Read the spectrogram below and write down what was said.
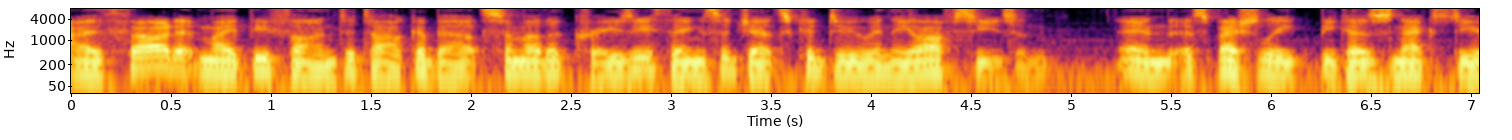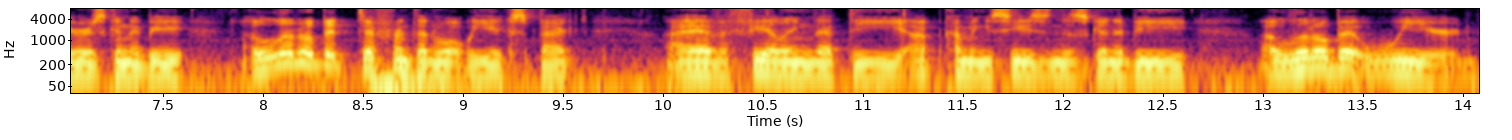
I thought it might be fun to talk about some of the crazy things the Jets could do in the offseason. And especially because next year is going to be a little bit different than what we expect. I have a feeling that the upcoming season is going to be a little bit weird.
